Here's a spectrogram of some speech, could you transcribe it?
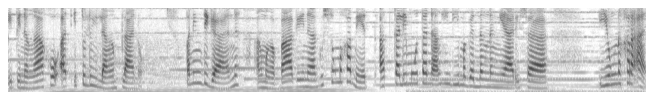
ipinangako at ituloy lang ang plano. Panindigan ang mga bagay na gustong makamit at kalimutan na ang hindi magandang nangyari sa iyong nakaraan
